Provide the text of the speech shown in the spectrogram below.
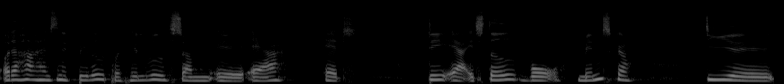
Og der har han sådan et billede på helvede, som øh, er, at det er et sted, hvor mennesker, de, øh,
